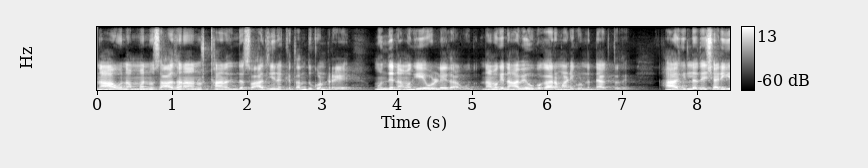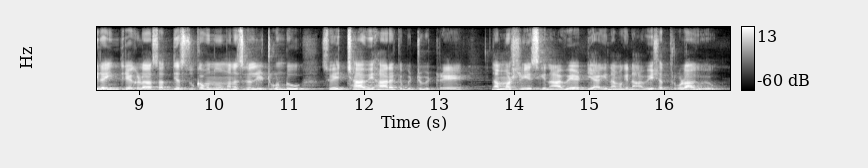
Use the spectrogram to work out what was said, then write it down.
ನಾವು ನಮ್ಮನ್ನು ಸಾಧನ ಅನುಷ್ಠಾನದಿಂದ ಸ್ವಾಧೀನಕ್ಕೆ ತಂದುಕೊಂಡರೆ ಮುಂದೆ ನಮಗೇ ಒಳ್ಳೆಯದಾಗುವುದು, ನಮಗೆ ನಾವೇ ಉಪಕಾರ ಮಾಡಿಕೊಂಡಂತೆ ಆಗ್ತದೆ. ಹಾಗಿಲ್ಲದೆ ಶರೀರ ಇಂದ್ರಿಯಗಳ ಸದ್ಯ ಸುಖವನ್ನು ಮನಸ್ಸಿನಲ್ಲಿ ಇಟ್ಟುಕೊಂಡು ಸ್ವೇಚ್ಛಾವಿಹಾರಕ್ಕೆ ಬಿಟ್ಟುಬಿಟ್ರೆ ನಮ್ಮ ಶ್ರೇಯಸ್ಸಿಗೆ ನಾವೇ ಅಡ್ಡಿಯಾಗಿ ನಮಗೆ ನಾವೇ ಶತ್ರುಗಳಾಗುವೆವು.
